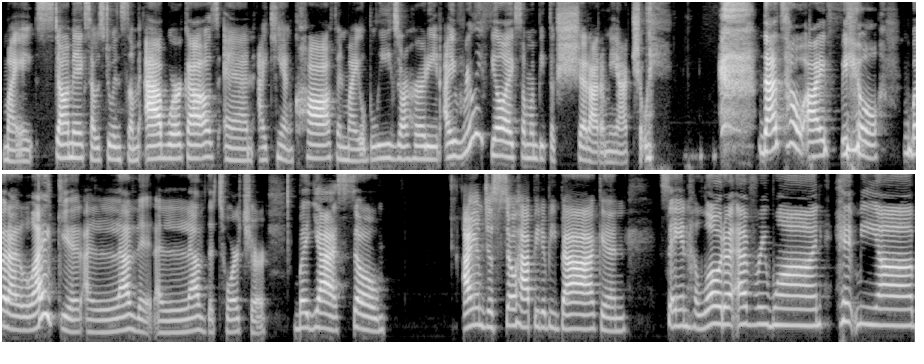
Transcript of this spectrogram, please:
my stomachs. I was doing some ab workouts and I can't cough and my obliques are hurting. I really feel like someone beat the shit out of me, actually. That's how I feel, but I like it. I love it. I love the torture. But yeah, so I am just so happy to be back and saying hello to everyone. Hit me up,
